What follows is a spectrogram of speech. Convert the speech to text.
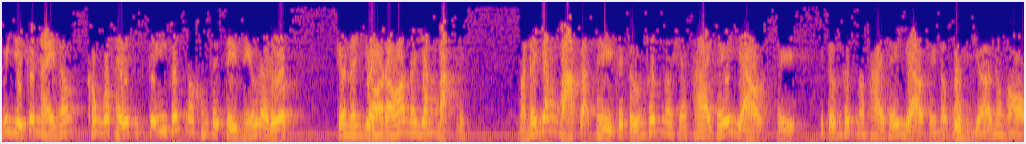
Bởi vì cái này nó không có thể cái ý thức nó không thể tìm hiểu ra được. Cho nên do đó nó vắng bặt đi. Mà nó vắng bặt thì cái tưởng thức nó sẽ thay thế vào thì cái tưởng thức nó thay thế vào thì nó bùng dở nó ngộ.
